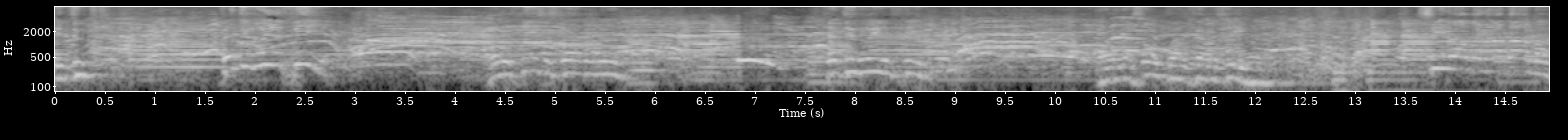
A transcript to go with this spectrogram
les doutes. Faites du bruit, les filles Bon, les filles, ce soir, avec nous. Faites du bruit, les filles. Bon, les garçons, vous pouvez le faire aussi. Silva, la dama.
